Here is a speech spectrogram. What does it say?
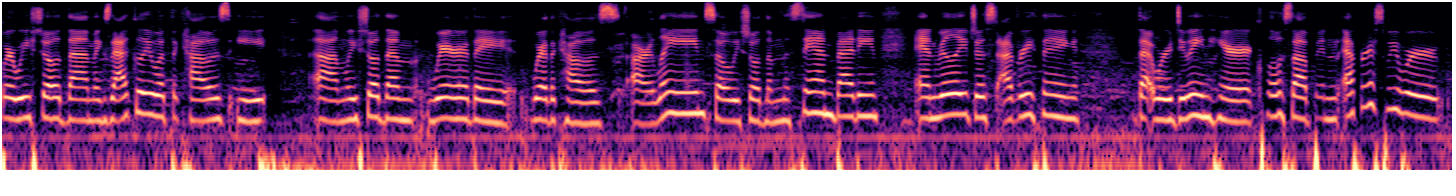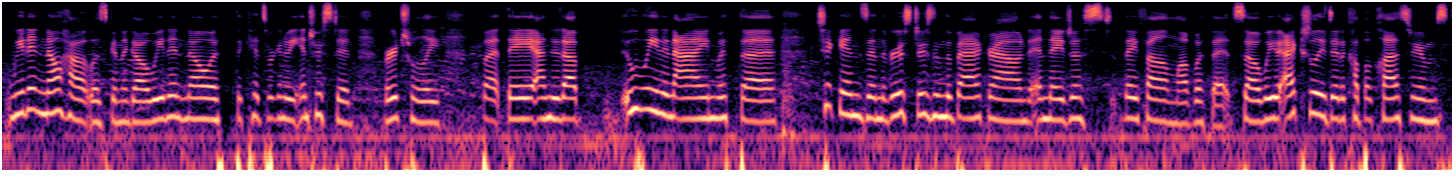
where we showed them exactly what the cows eat um, we showed them where they where the cows are laying so we showed them the sand bedding and really just everything that we're doing here close up. And at first we were we didn't know how it was going to go. We didn't know if the kids were going to be interested virtually but they ended up oohing and eyeing with the chickens and the roosters in the background and they just they fell in love with it. So we actually did a couple classrooms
